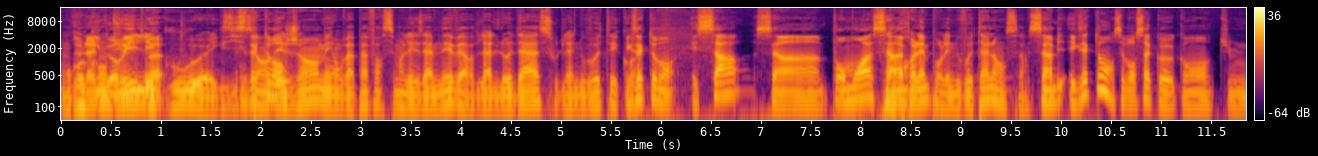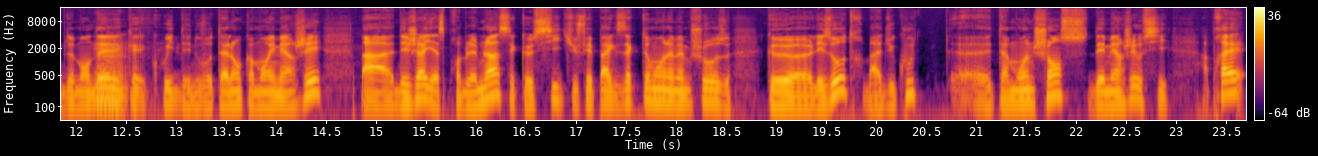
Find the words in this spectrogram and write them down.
On de reconduit les goûts euh, existants Exactement. des gens, mais on va pas forcément les amener vers de la- de l'audace ou de la nouveauté. quoi. Exactement. Et ça, c'est un, pour moi, C'est un problème pour les nouveaux talents, ça. C'est un exactement. C'est pour ça que quand tu me demandais Mm. que- quid des nouveaux talents, comment émerger, bah déjà il y a ce problème-là, c'est que si tu fais pas exactement la même chose que euh, les autres, bah du coup tu as moins de chances d'émerger aussi. Après,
